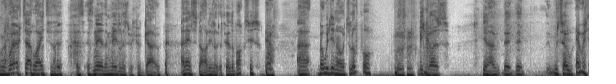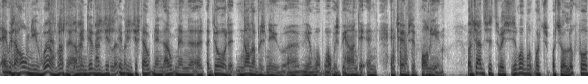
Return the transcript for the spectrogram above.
we worked our way to the as, as near the middle as we could go, and then started looking through the boxes. Yeah. Uh, but we didn't know what to look for because you know the the so It was it was a whole new world, Yeah, wasn't it? I mean, it was just it was just opening opening a, a door that none of us knew. Uh, you know what what was behind it in in terms of volume. Well, Jan said to me, she said, well, what, what, what should I look for?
